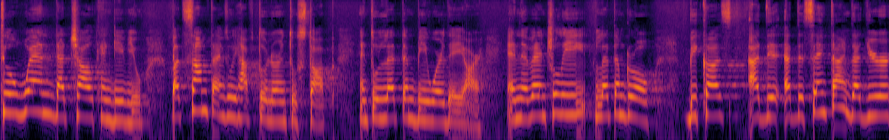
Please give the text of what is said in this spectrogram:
till when that child can give you. But sometimes we have to learn to stop and to let them be where they are and eventually let them grow. Because at the, at the same time that you're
